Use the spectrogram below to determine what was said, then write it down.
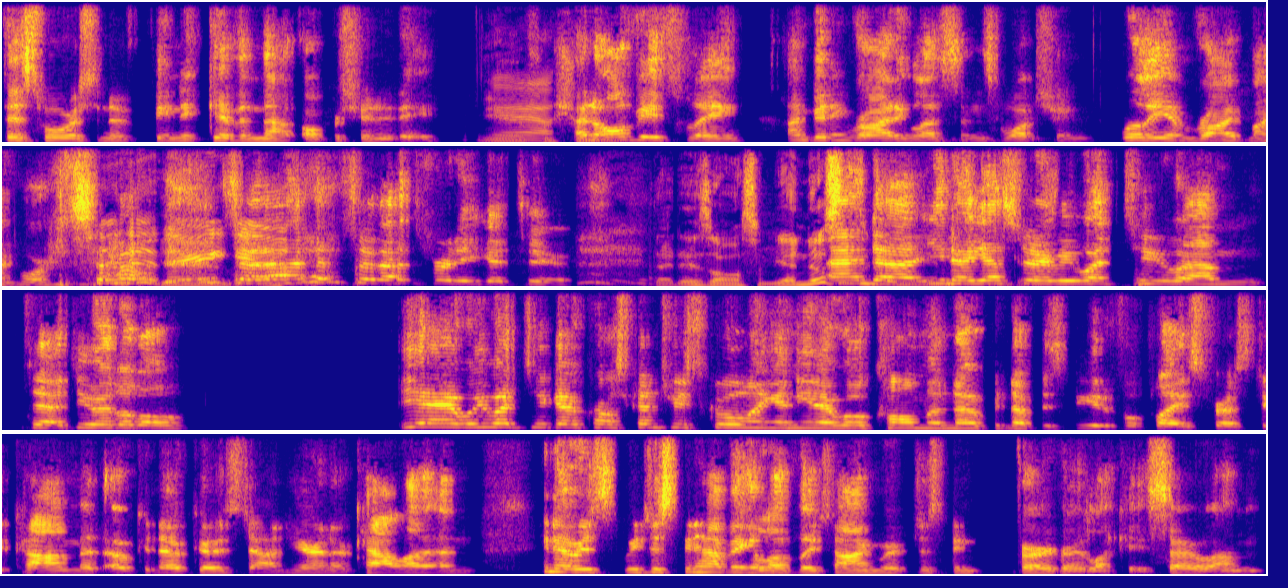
this horse and have been given that opportunity. Yeah. for sure. And obviously, I'm getting riding lessons watching William ride my horse. There you so, go. that- so that's pretty good too. that is awesome. Yeah, Nelson's and uh, you know, yesterday we went to um to do a little. Yeah, we went to go cross country schooling, and you know, Will Coleman opened up this beautiful place for us to come at Okanoko's down here in Ocala, and you know, we've just been having a lovely time. We've just been very, very lucky. So, um,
